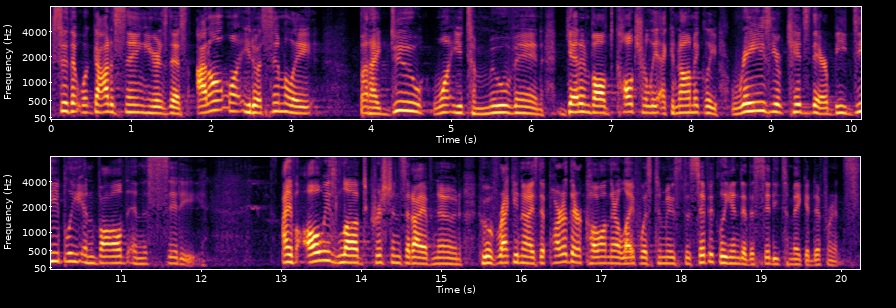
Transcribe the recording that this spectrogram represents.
So that what God is saying here is this I don't want you to assimilate, but I do want you to move in, get involved culturally, economically, raise your kids there, be deeply involved in the city. I have always loved Christians that I have known who have recognized that part of their call in their life was to move specifically into the city to make a difference.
